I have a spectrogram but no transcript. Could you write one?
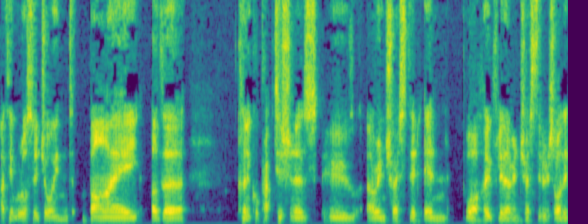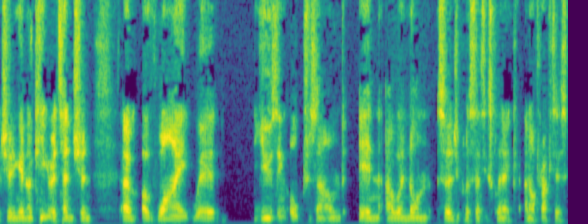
I think we're also joined by other clinical practitioners who are interested in well, hopefully they're interested, which is why they're tuning in. I'll keep your attention um, of why we're using ultrasound in our non-surgical aesthetics clinic and our practice.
